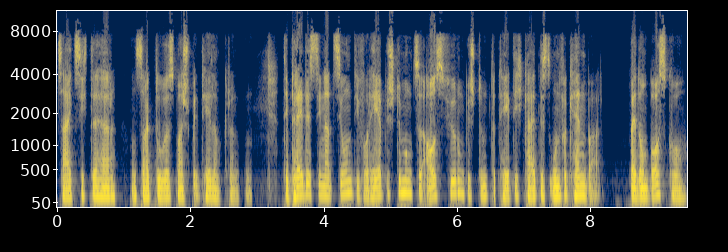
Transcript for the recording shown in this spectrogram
zeigt sich der Herr und sagt, du wirst mal Spitäler gründen. Die Prädestination, die Vorherbestimmung zur Ausführung bestimmter Tätigkeiten ist unverkennbar. Bei Don Bosco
